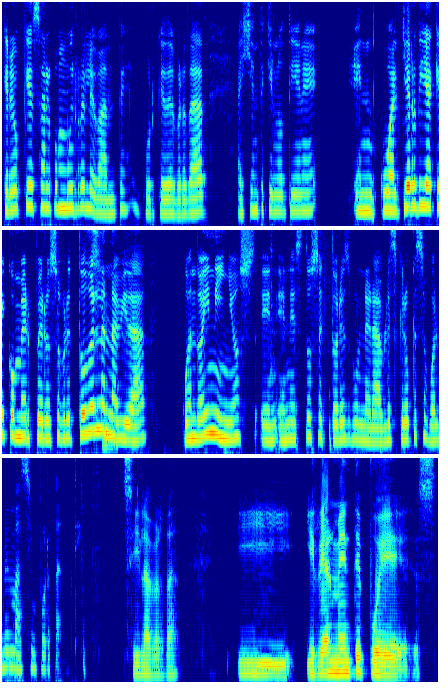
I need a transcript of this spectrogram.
creo que es algo muy relevante porque de verdad hay gente que no tiene en cualquier día que comer, pero sobre todo en la. Navidad cuando hay niños en, en estos sectores vulnerables, creo que se vuelve más importante. Sí, la verdad. Y, y realmente pues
